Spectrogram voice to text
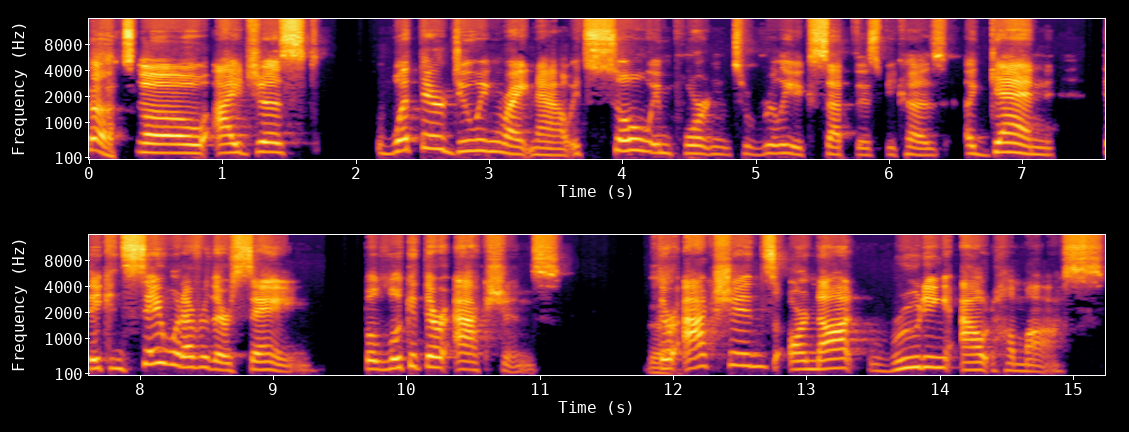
Yeah. So I just what they're doing right now, it's so important to really accept this because again, they can say whatever they're saying, but look at their actions. Their actions are not rooting out Hamas.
